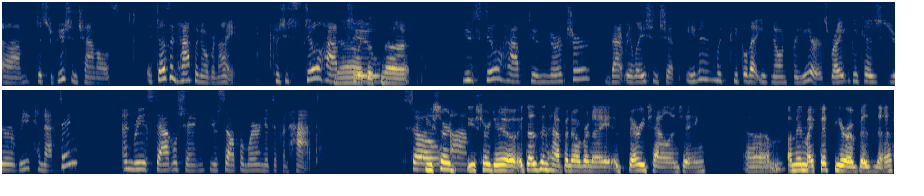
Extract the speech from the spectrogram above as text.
um, distribution channels, it doesn't happen overnight because you still have no, to. It does not. You still have to nurture that relationship, even with people that you've known for years, right? Because you're reconnecting and reestablishing yourself and wearing a different hat. So you sure um, you sure do. It doesn't happen overnight. It's very challenging. Um, mm-hmm. I'm in my fifth year of business,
